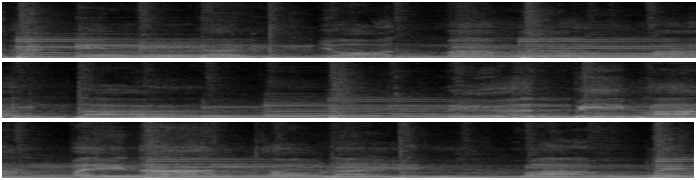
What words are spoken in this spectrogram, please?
แผ่นดินใหญ่ย้อนมาเมืองมารดา เดือนปีผ่านไปนานเท่าไรความเป็น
